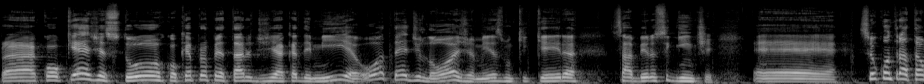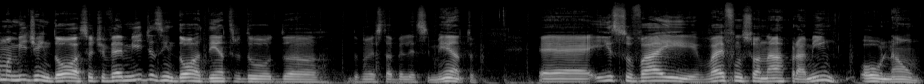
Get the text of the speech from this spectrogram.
para qualquer gestor, qualquer proprietário de academia ou até de loja mesmo que queira saber o seguinte: é, se eu contratar uma mídia indoor, se eu tiver mídias indoor dentro do, do, do meu estabelecimento, é, isso vai, vai funcionar para mim ou não?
